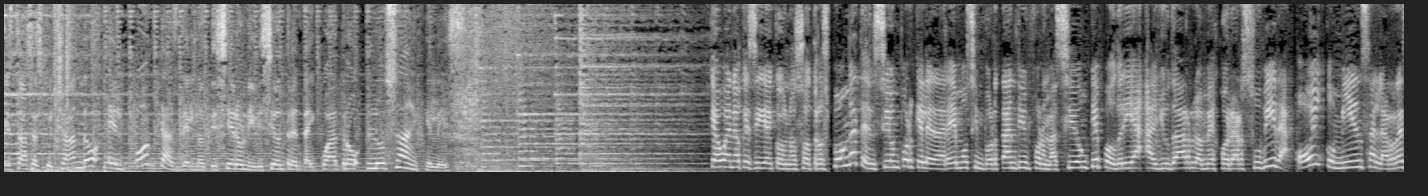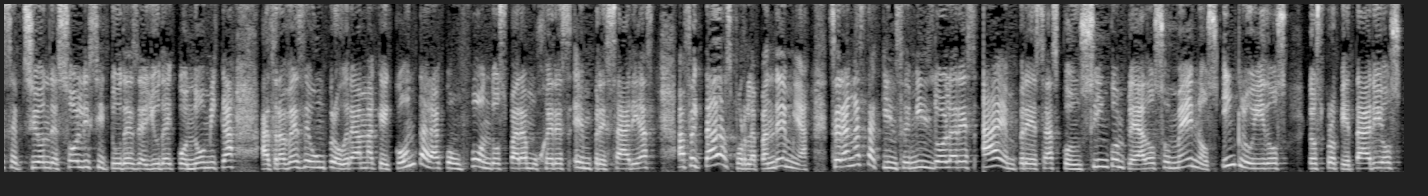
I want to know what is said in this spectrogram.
Estás escuchando el podcast del noticiero Univisión 34 Los Ángeles. Qué bueno que sigue con nosotros. Ponga atención porque le daremos importante información que podría ayudarlo a mejorar su vida. Hoy comienza la recepción de solicitudes de ayuda económica a través de un programa que contará con fondos para mujeres empresarias afectadas por la pandemia. Serán hasta 15 mil dólares a empresas con cinco empleados o menos, incluidos los propietarios,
